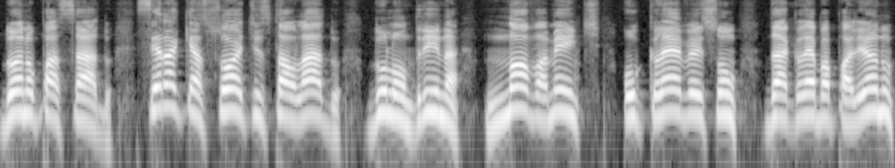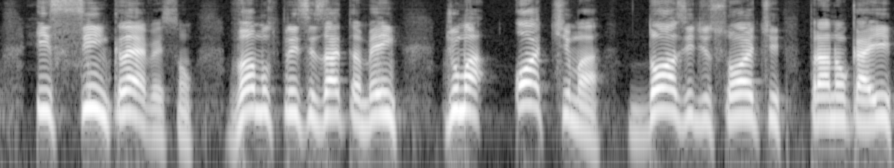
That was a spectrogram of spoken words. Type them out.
do ano passado. Será que a sorte está ao lado do Londrina novamente? O Cleverson da Gleba Palhano. E sim, Cleverson, vamos precisar também de uma ótima dose de sorte para não cair,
